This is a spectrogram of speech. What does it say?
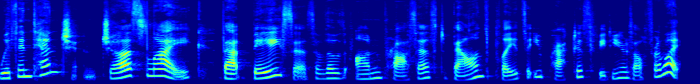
with intention, just like that basis of those unprocessed balanced plates that you practice feeding yourself for life.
